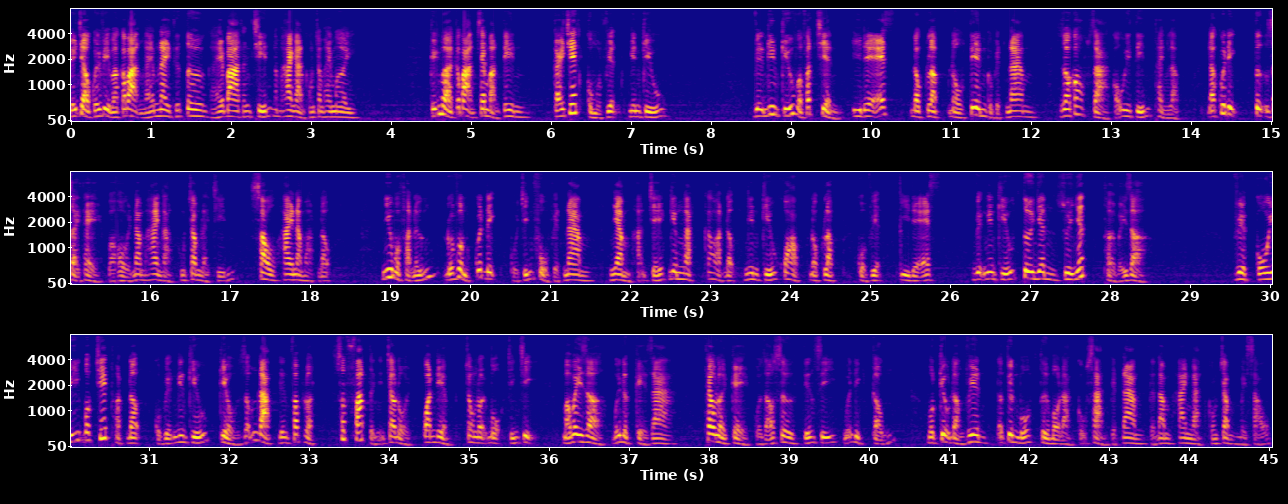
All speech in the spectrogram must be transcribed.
Kính chào quý vị và các bạn ngày hôm nay thứ Tư ngày 23 tháng 9 năm 2020. Kính mời các bạn xem bản tin Cái chết của một viện nghiên cứu. Viện Nghiên cứu và Phát triển IDS độc lập đầu tiên của Việt Nam do các học giả có uy tín thành lập đã quyết định tự giải thể vào hồi năm 2009 sau 2 năm hoạt động như một phản ứng đối với một quyết định của chính phủ Việt Nam nhằm hạn chế nghiêm ngặt các hoạt động nghiên cứu khoa học độc lập của Viện IDS, viện nghiên cứu tư nhân duy nhất thời bấy giờ. Việc cố ý bóp chết hoạt động của Viện Nghiên cứu kiểu dẫm đạp lên pháp luật xuất phát từ những trao đổi quan điểm trong nội bộ chính trị mà bây giờ mới được kể ra, theo lời kể của giáo sư tiến sĩ Nguyễn Đình Cống, một cựu đảng viên đã tuyên bố từ bỏ Đảng Cộng sản Việt Nam từ năm 2016.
